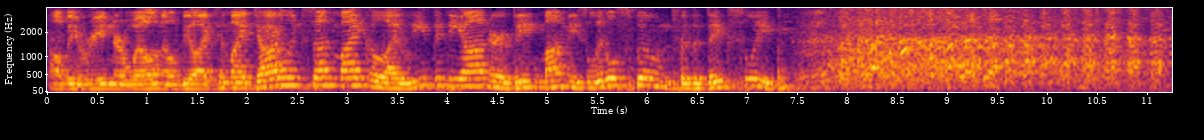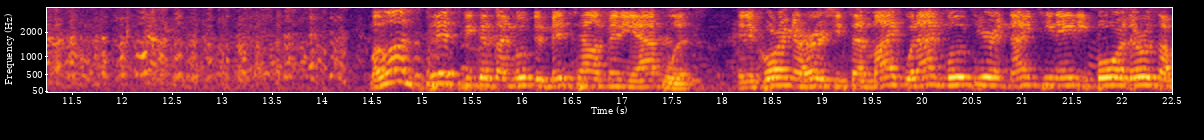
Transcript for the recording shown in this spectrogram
I'll be reading her will, and it'll be like, To my darling son Michael, I leave you the honor of being mommy's little spoon for the big sleep. My mom's pissed because I moved to Midtown Minneapolis. And according to her, she said, Mike, when I moved here in 1984, there was a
